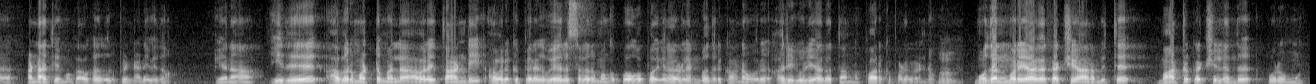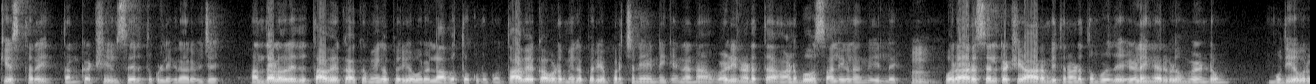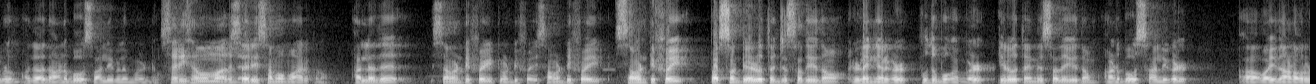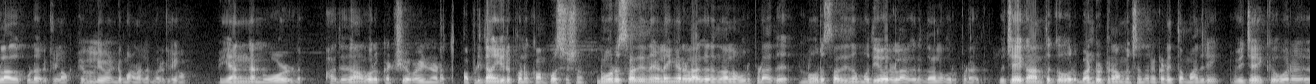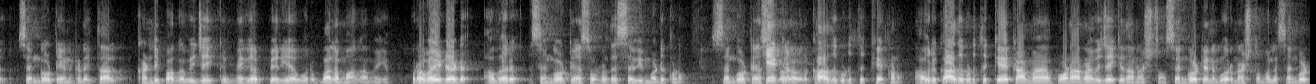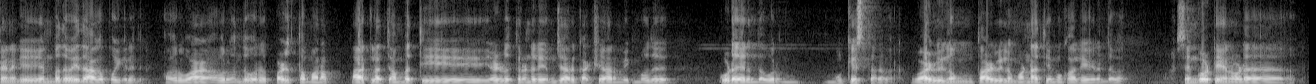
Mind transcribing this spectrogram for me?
அதிமுகவுக்கு அது ஒரு பின்னடைவு தான். ஏன்னா இது அவர் மட்டுமல்ல அவரை தாண்டி அவருக்கு பிறகு வேறு சிலரும் அங்கு போக போகிறார்கள் என்பதற்கான ஒரு அறிகுறியாகத்தான் பார்க்கப்பட வேண்டும். முதன்முறையாக கட்சி ஆரம்பித்து மாற்றுக் கட்சியிலிருந்து ஒரு முக்கியஸ்தரை தன் கட்சியில் சேர்த்துக் கொள்கிறார் விஜய். அந்த அளவில் இது தாவேக்காக்கு மிகப்பெரிய ஒரு லாபத்தை கொடுக்கும். தாவேக்காவோட மிகப்பெரிய பிரச்சனையே இன்னைக்கு என்னன்னா வழிநடத்த அனுபவசாலிகள் அங்கே இல்லை. ஒரு அரசியல் கட்சி ஆரம்பித்து நடத்தும் பொழுது இளைஞர்களும் வேண்டும் முதியவர்களும் அதாவது அனுபவசாலிகளும் வேண்டும். சரிசமமா அதுல? சரிசமமாக இருக்கணும். அல்லது seventy five twenty five seventy five seventy five percent எழுபத்தஞ்சு சதவீதம் இளைஞர்கள் புதுமுகங்கள் இருபத்தைந்து சதவீதம் அனுபவசாலிகள் வயதானவர்களாக கூட இருக்கலாம். எப்படி வேண்டுமானாலும் இருக்கலாம். யங் அண்ட் ஓல்டு அதுதான் ஒரு கட்சியை வழி நடத்தும். அப்படி தான் இருக்கணும் கம்போசிஷன் நூறு சதவீதம் இளைஞர்களாக இருந்தாலும் உருப்படாது. நூறு சதவீதம் முதியவர்களாக இருந்தாலும் உருப்படாது. விஜயகாந்துக்கு ஒரு பண்டுட்டு ராமச்சந்திரன் கிடைத்த மாதிரி விஜய்க்கு ஒரு செங்கோட்டையன் கிடைத்தால் கண்டிப்பாக விஜய்க்கு மிகப்பெரிய ஒரு பலமாக அமையும். ப்ரொவைடட் அவர் செங்கோட்டையன் சொல்றதை செவி மடுக்கணும். செங்கோட்டையன் சொல்றதை அவர் காது கொடுத்து கேட்கணும். அவர் காது கொடுத்து கேட்காம போனார்னா விஜய்க்கு தான் நஷ்டம். செங்கோட்டையனுக்கு ஒரு நஷ்டம் இல்லை. செங்கோட்டையனுக்கு எண்பது வயது ஆக போகிறது. அவர் வா அவர் வந்து ஒரு பழுத்த மரம். ஆயிரத்தி தொள்ளாயிரத்தி ஐம்பத்தி எழுபத்தி ரெண்டில் எம்ஜிஆர் கட்சி ஆரம்பிக்கும் போது கூட இருந்த ஒரு முக்கியஸ்தர் அவர் வாழ்விலும் தாழ்விலும் அதிமுகவிலே இருந்தவர். செங்கோட்டையனோட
